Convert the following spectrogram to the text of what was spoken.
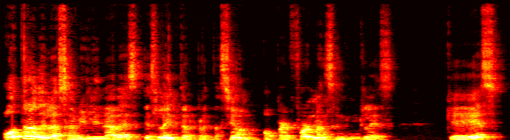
Otra de las habilidades es la interpretación o performance en inglés, que es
